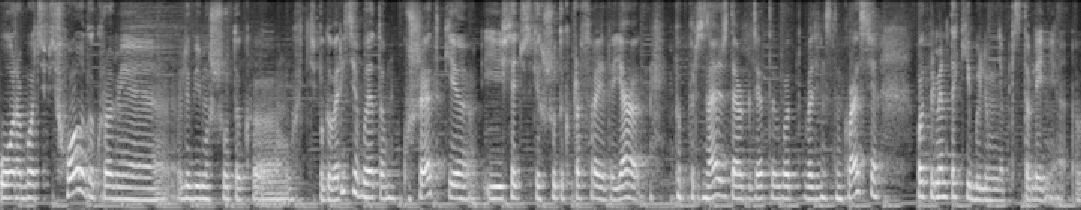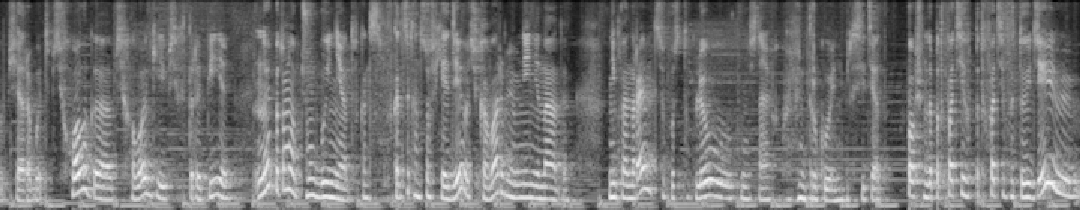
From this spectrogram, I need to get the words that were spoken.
о работе психолога, кроме любимых шуток, э, типа говорить об этом, кушетки и всяческих шуток про Фрейда. Я, признаюсь, да, где-то вот в одиннадцатом классе вот примерно такие были у меня представления вообще о работе психолога, психологии, психотерапии. Ну и подумала, почему бы и нет. В конце, в конце концов, я девочка, в армию мне не надо. Не понравится, поступлю, не знаю, в какой-нибудь другой университет. В общем-то, подхватив, подхватив эту идею,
